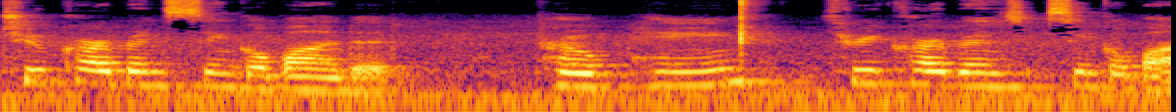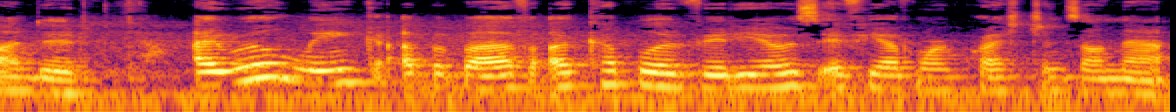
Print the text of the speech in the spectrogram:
two carbons single bonded. Propane, three carbons single bonded. I will link up above a couple of videos if you have more questions on that.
